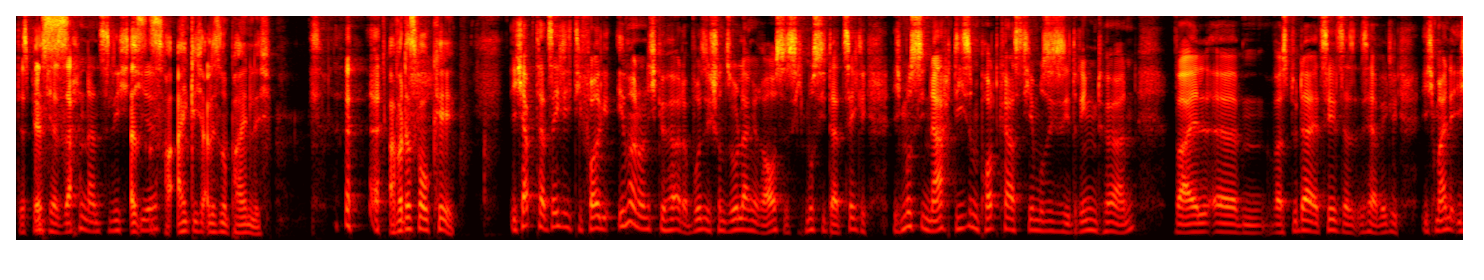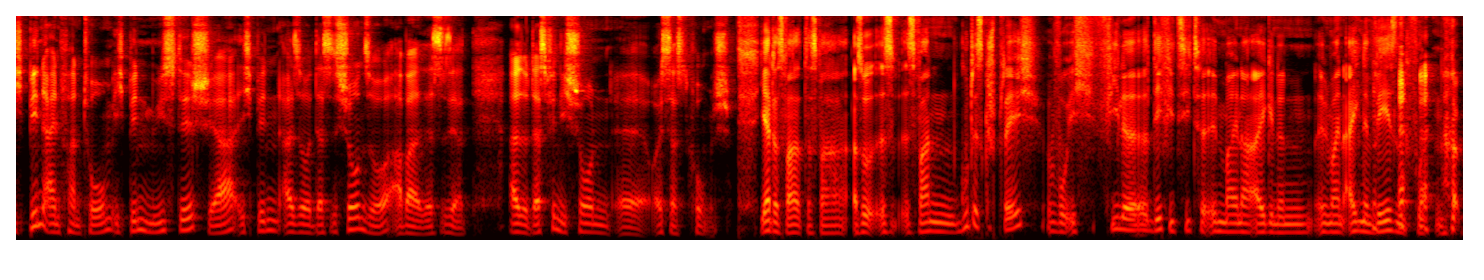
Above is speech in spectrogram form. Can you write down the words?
das bringt es, ja Sachen ans Licht hier. Es war eigentlich alles nur peinlich. aber das war okay. Ich habe tatsächlich die Folge immer noch nicht gehört, obwohl sie schon so lange raus ist. Ich muss sie tatsächlich, ich muss sie nach diesem Podcast hier, muss ich sie dringend hören, weil ähm, was du da erzählst, das ist ja wirklich, ich meine, ich bin ein Phantom, ich bin mystisch, ja, ich bin, also das ist schon so, aber das ist ja, also das finde ich schon äh, äußerst komisch. Ja, das war, das war, also es, es war ein gutes Gespräch, wo ich viele Defizite in meiner eigenen, in meinem eigenen Wesen gefunden habe.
